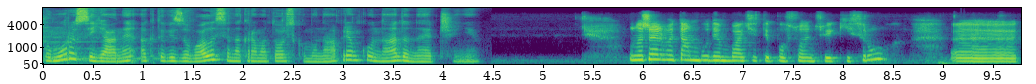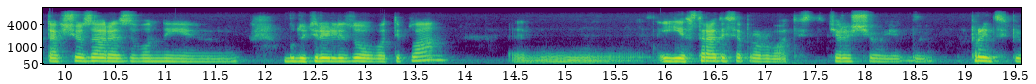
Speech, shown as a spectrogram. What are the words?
Чому росіяни активізувалися на Краматорському напрямку на Донеччині? На жаль, ми там будемо бачити по сонцю якийсь рух. Е, так що зараз вони будуть реалізовувати план е, і старатися прорватися. Через що, якби, в принципі,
